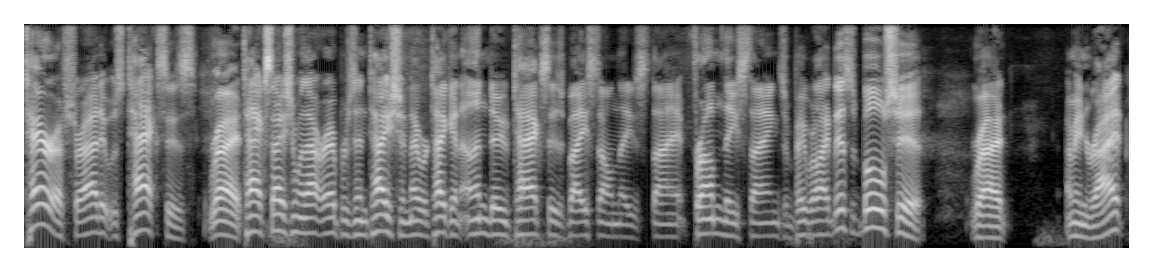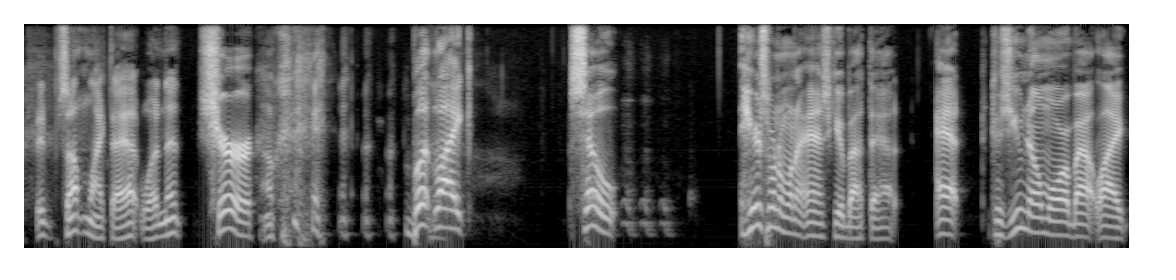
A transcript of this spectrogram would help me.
tariffs, right? It was taxes, Right. taxation without representation. They were taking undue taxes based on these things from these things, and people were like, "This is bullshit." Right. I mean, right? It, something like that, wasn't it? Sure. Okay. But like, so here's what I want to ask you about that. At because you know more about like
